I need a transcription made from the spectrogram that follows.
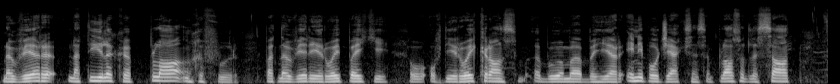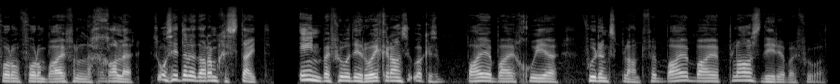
nou weer 'n natuurlike pla ingevoer wat nou weer die rooi pytjie of die rooi krans bome beheer en die Paul Jacksons in plaas van hulle saad vorm vorm baie van hulle galle. So ons het hulle daarom gestuit. En byvoorbeeld die rooi krans ook is baie baie goeie voedingsplant vir baie baie plaasdiere byvoorbeeld.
